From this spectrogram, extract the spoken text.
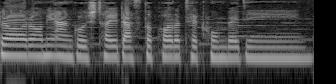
به آرامی انگشت های دست و پا رو تکون بدین.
